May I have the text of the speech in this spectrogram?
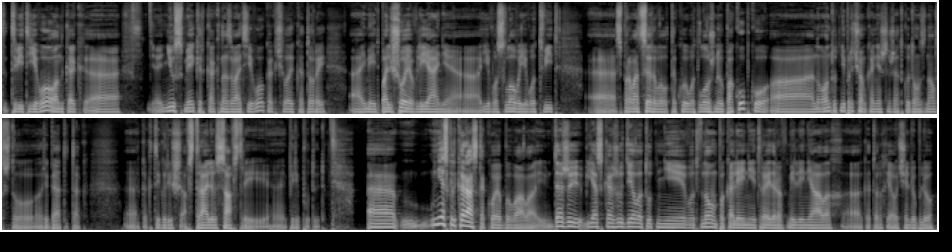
Твит его, он как а, ньюсмейкер, как назвать его, как человек, который имеет большое влияние, его слово, его твит спровоцировал такую вот ложную покупку, но он тут ни при чем, конечно же, откуда он знал, что ребята так, как ты говоришь, Австралию с Австрией перепутают. Uh, несколько раз такое бывало. Даже, я скажу, дело тут не вот в новом поколении трейдеров, миллениалах, uh, которых я очень люблю,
